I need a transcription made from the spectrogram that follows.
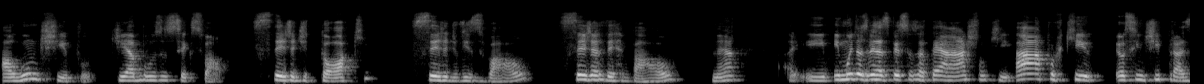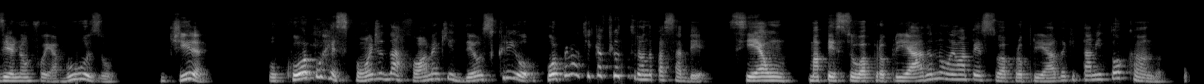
algum tipo de abuso sexual, seja de toque, seja de visual, seja verbal, né? E, e, muitas vezes as pessoas até acham que, ah, porque eu senti prazer não foi abuso. Mentira. O corpo responde da forma que Deus criou. O corpo não fica filtrando para saber se é um, uma pessoa apropriada ou não é uma pessoa apropriada que está me tocando. O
